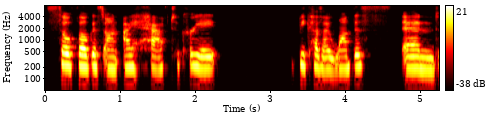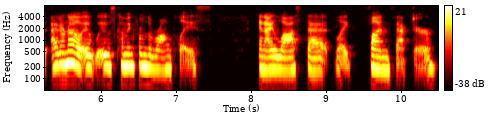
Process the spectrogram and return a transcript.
so focused on I have to create because I want this and I don't know, it, it was coming from the wrong place. And I lost that like fun factor.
